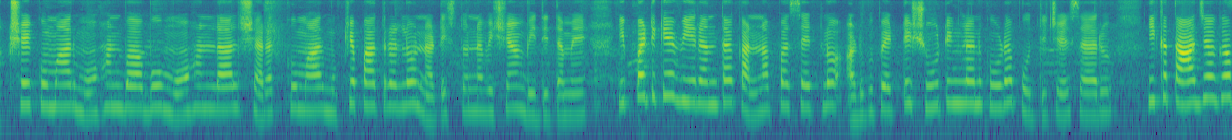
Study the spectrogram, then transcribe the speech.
అక్షయ్ కుమార్ మోహన్ బాబు మోహన్ లాల్ శరత్ కుమార్ ముఖ్య పాత్రల్లో నటిస్తున్న విషయం విదితమే. ఇప్పటికే వీరంతా కన్నప్ప సెట్లో అడుగుపెట్టి షూటింగ్లను కూడా పూర్తి చేశారు. ఇక తాజాగా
